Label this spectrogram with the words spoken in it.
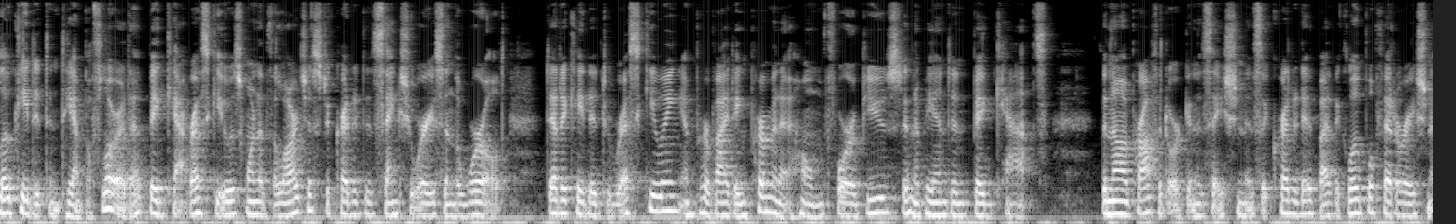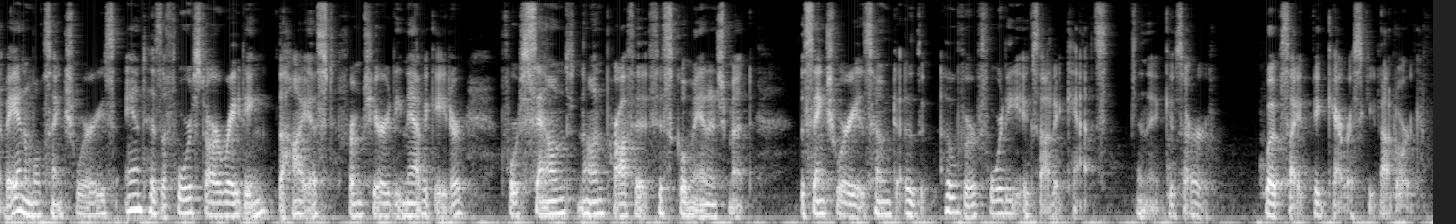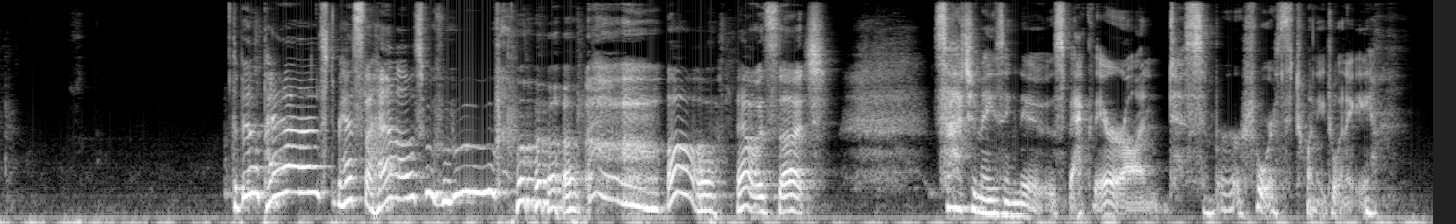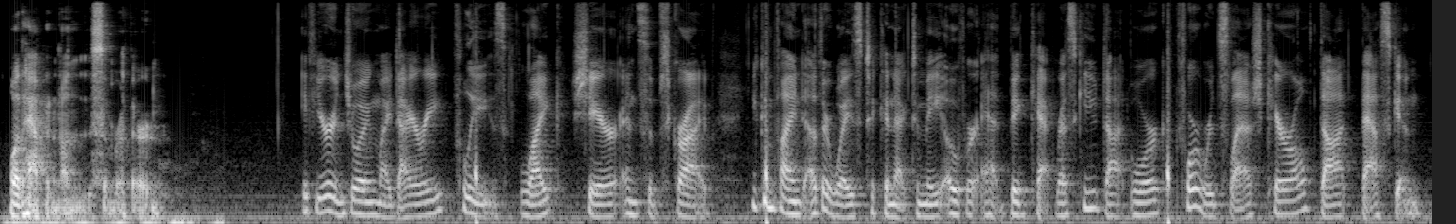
Located in Tampa, Florida, Big Cat Rescue is one of the largest accredited sanctuaries in the world, dedicated to rescuing and providing permanent home for abused and abandoned big cats. The nonprofit organization is accredited by the Global Federation of Animal Sanctuaries and has a four star rating, the highest from Charity Navigator, for sound nonprofit fiscal management. The sanctuary is home to over 40 exotic cats, and it gives our website, bigcatrescue.org. The bill passed, passed the House. oh, that was such, such amazing news back there on December 4th, 2020. What happened on December 3rd? If you're enjoying my diary, please like, share, and subscribe. You can find other ways to connect to me over at bigcatrescue.org forward slash carol.baskin.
